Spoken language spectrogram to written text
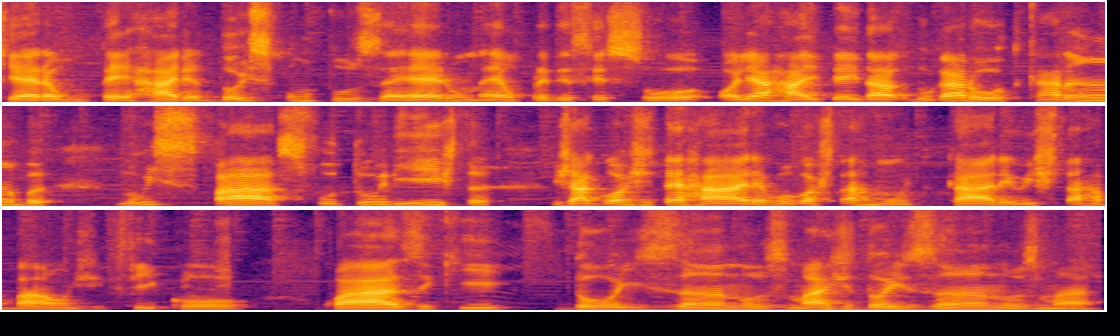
que era um Terraria 2.0, né? Um predecessor. Olha a hype aí da- do garoto. Caramba, no espaço, futurista. Já gosto de Terraria, vou gostar muito. Cara, e o Starbound ficou quase que dois anos, mais de dois anos, mano.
